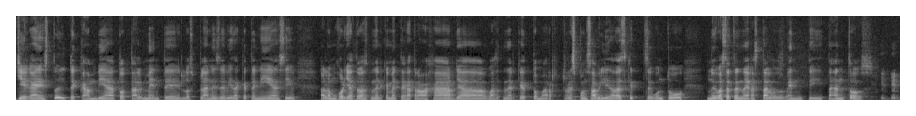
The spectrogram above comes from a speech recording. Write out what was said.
Llega esto y te cambia totalmente los planes de vida que tenías y a lo mejor ya te vas a tener que meter a trabajar, ya vas a tener que tomar responsabilidades que según tú no ibas a tener hasta los veintitantos.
